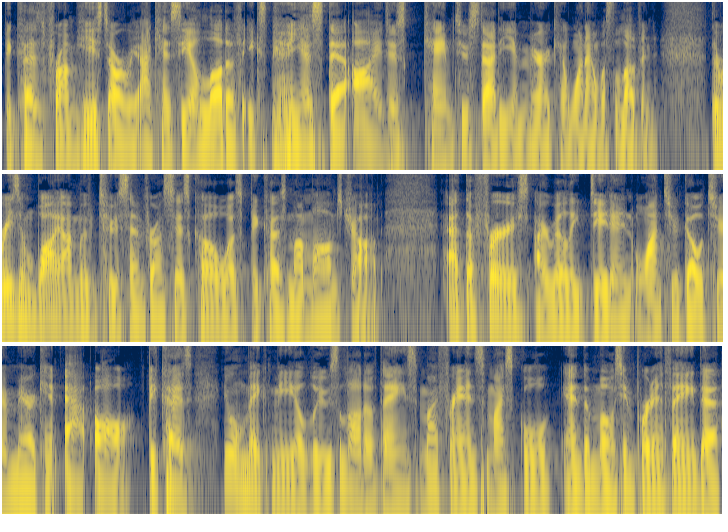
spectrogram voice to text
because from his story I can see a lot of experience that I just came to study America when I was 11. The reason why I moved to San Francisco was because my mom's job. At the first, I really didn't want to go to American at all because it will make me lose a lot of things my friends, my school, and the most important thing that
